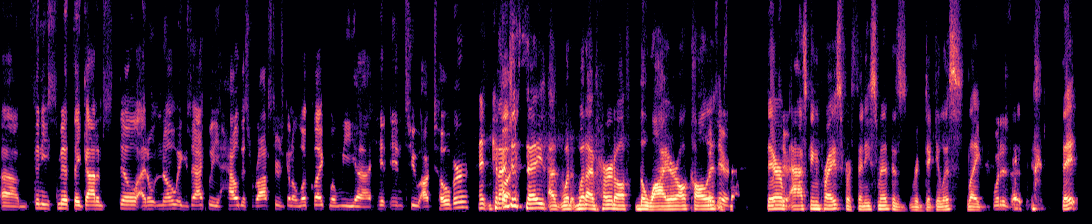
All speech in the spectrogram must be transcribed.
um, Finney Smith, they got him still. I don't know exactly how this roster is going to look like when we uh, hit into October. And can but, I just say uh, what what I've heard off the wire? I'll call it. Their asking price for Finney Smith is ridiculous. Like, what is that? They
